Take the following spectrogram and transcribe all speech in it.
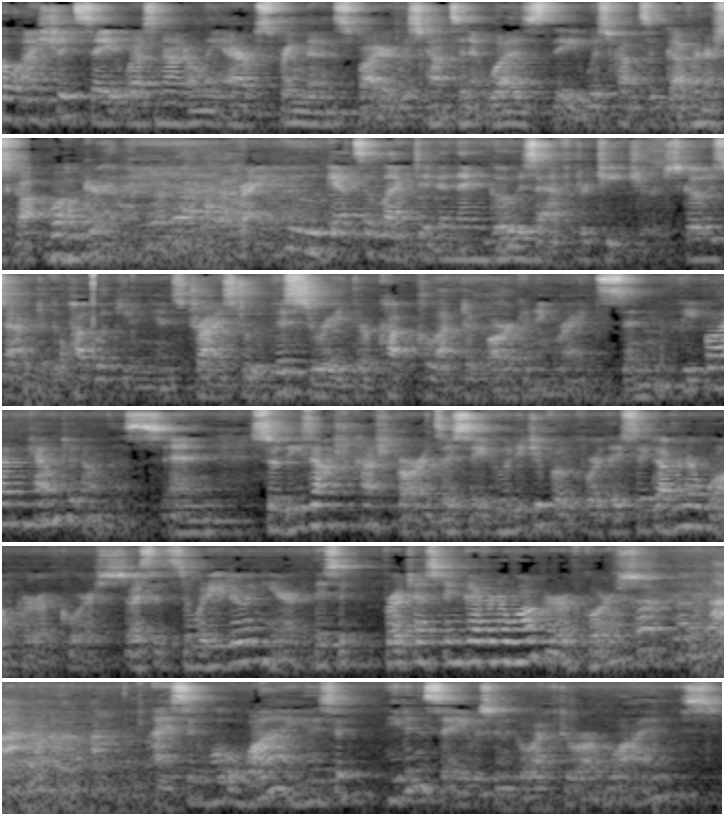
Oh, I should say it was not only Arab Spring that inspired Wisconsin, it was the Wisconsin Governor Scott Walker, right, who gets elected and then goes after teachers, goes after the public unions, tries to eviscerate their collective bargaining rights. And people haven't counted on this. And so these Oshkosh guards, I say, who did you vote for? They say, Governor Walker, of course. So I said, so what are you doing here? They said, protesting Governor Walker, of course. I said, well, why? I said, he didn't say he was going to go after our wives,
